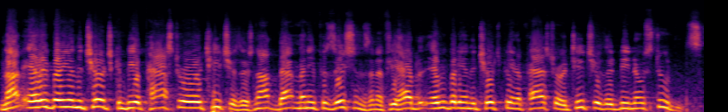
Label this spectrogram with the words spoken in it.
not everybody in the church can be a pastor or a teacher. There's not that many positions, and if you had everybody in the church being a pastor or a teacher, there'd be no students.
